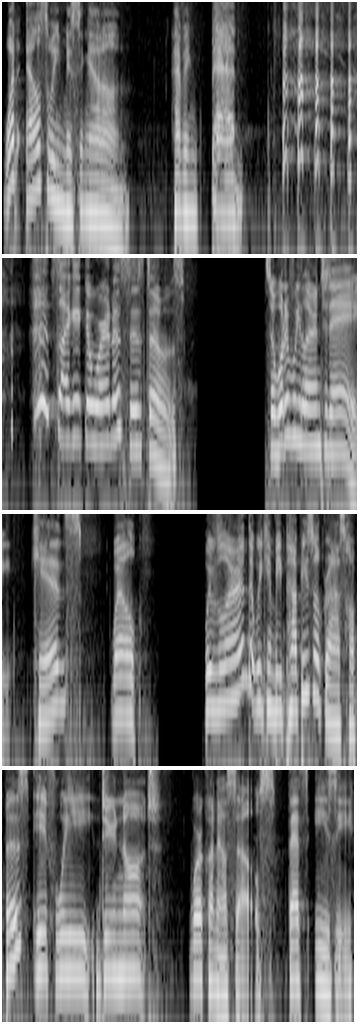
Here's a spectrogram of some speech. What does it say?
What else are we missing out on? having bad psychic awareness systems. So, what have we learned today, kids? Well, we've learned that we can be puppies or grasshoppers if we do not work on ourselves. That's easy.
